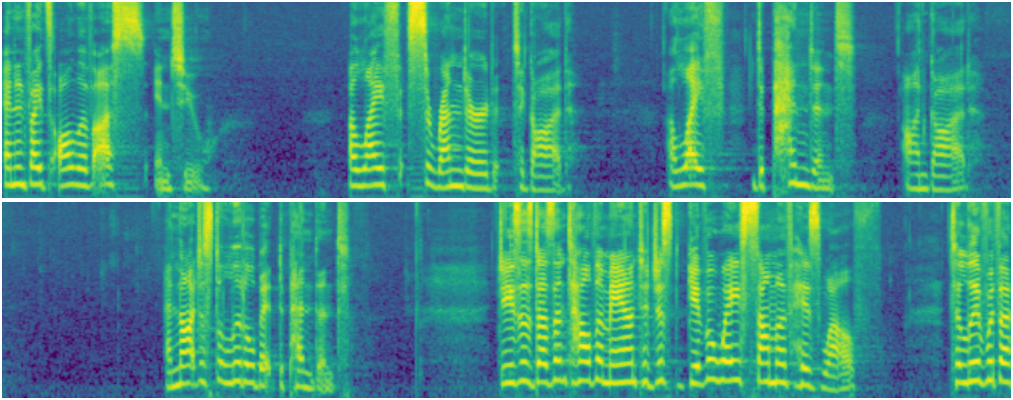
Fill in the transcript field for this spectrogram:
and invites all of us into. A life surrendered to God, a life dependent on God. And not just a little bit dependent. Jesus doesn't tell the man to just give away some of his wealth, to live with a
